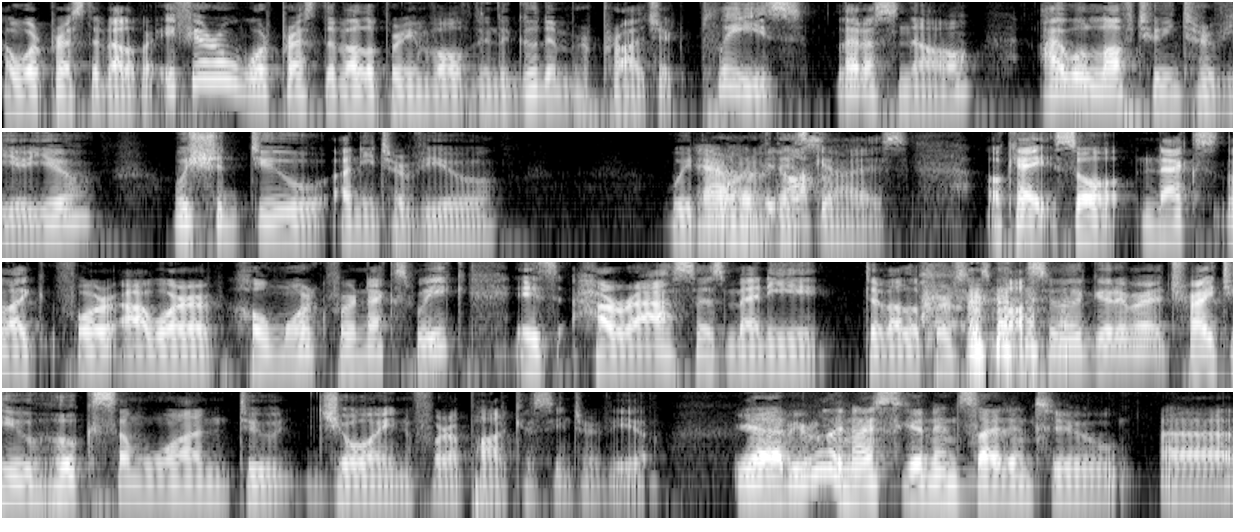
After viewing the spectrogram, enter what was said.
a WordPress developer. If you're a WordPress developer involved in the Gutenberg project, please let us know. I would love to interview you. We should do an interview with yeah, one of these awesome. guys. Okay, so next, like for our homework for next week, is harass as many developers as possible at Gutenberg. Try to hook someone to join for a podcast interview. Yeah, it'd be really nice to get an insight into uh,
